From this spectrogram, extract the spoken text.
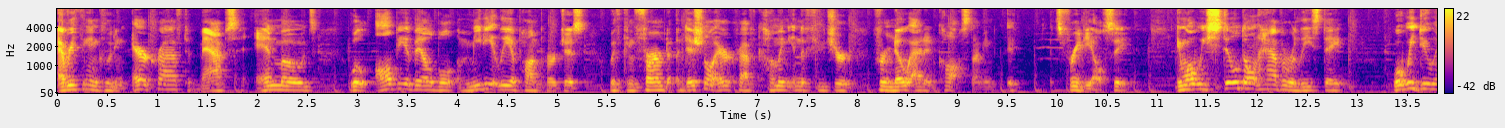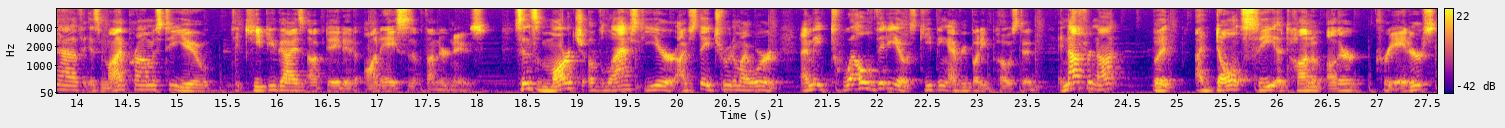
Everything including aircraft, maps, and modes will all be available immediately upon purchase with confirmed additional aircraft coming in the future for no added cost. I mean, it, it's free DLC. And while we still don't have a release date, what we do have is my promise to you to keep you guys updated on Aces of Thunder news. Since March of last year, I've stayed true to my word. I made 12 videos keeping everybody posted. And not for not, but I don't see a ton of other creators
